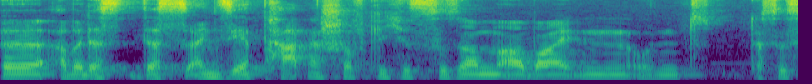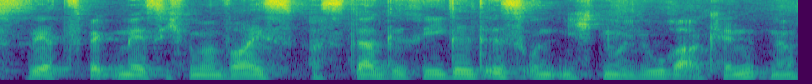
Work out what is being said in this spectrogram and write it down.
Äh, aber das, das ist ein sehr partnerschaftliches Zusammenarbeiten und das ist sehr zweckmäßig, wenn man weiß, was da geregelt ist und nicht nur Jura kennt. Ne?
